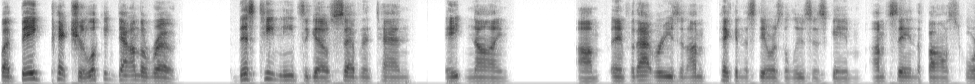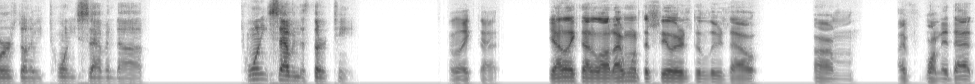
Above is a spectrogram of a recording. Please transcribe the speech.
But big picture, looking down the road, this team needs to go seven and 10, 8 and nine. Um, and for that reason, I'm picking the Steelers to lose this game. I'm saying the final score is going to be 27 to 27 to 13. I like that. Yeah, I like that a lot. I want the Steelers to lose out. Um, I've wanted that.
